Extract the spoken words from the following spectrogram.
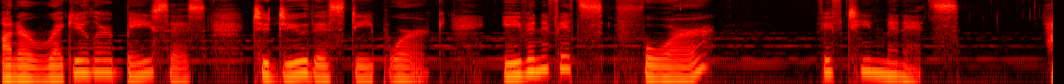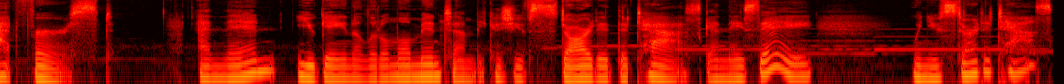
on a regular basis to do this deep work, even if it's for 15 minutes at first. And then you gain a little momentum because you've started the task. And they say when you start a task,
